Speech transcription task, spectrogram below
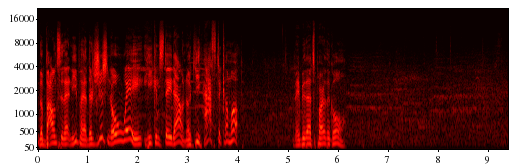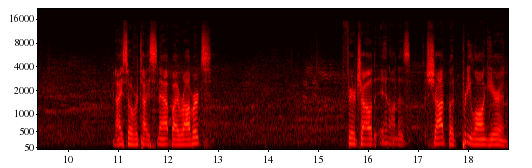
the bounce of that knee pad, there's just no way he can stay down. Like he has to come up. Maybe that's part of the goal. Nice overtie snap by Roberts. Fairchild in on his shot, but pretty long here. And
